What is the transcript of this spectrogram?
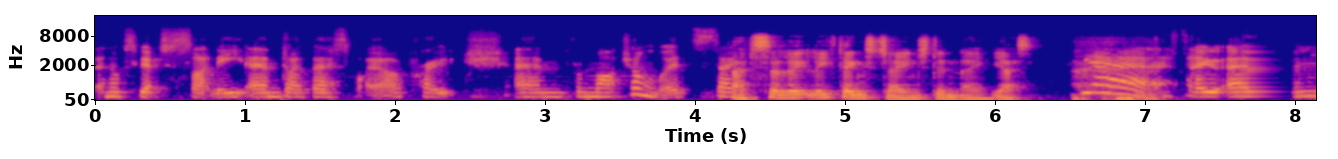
And obviously, we had to slightly um, diversify our approach um, from March onwards. So absolutely, things changed, didn't they? Yes yeah so um,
